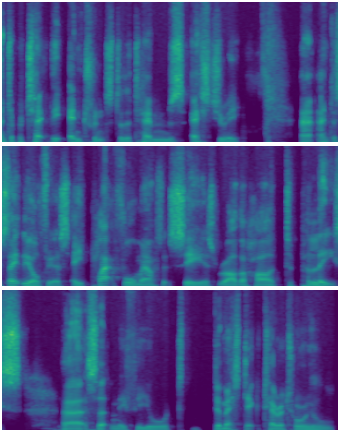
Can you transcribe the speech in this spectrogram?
and to protect the entrance to the Thames estuary. Uh, and to state the obvious, a platform out at sea is rather hard to police, uh, mm-hmm. certainly for your domestic territorial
